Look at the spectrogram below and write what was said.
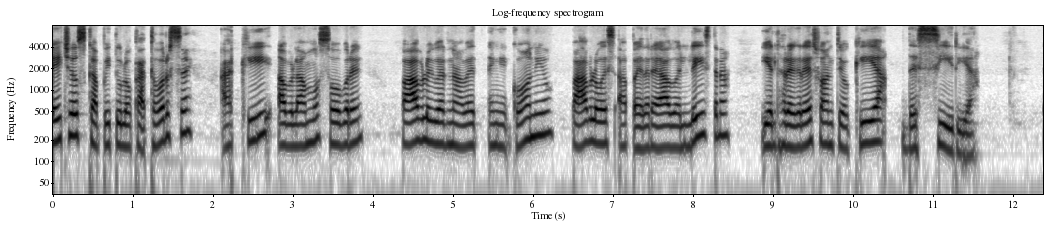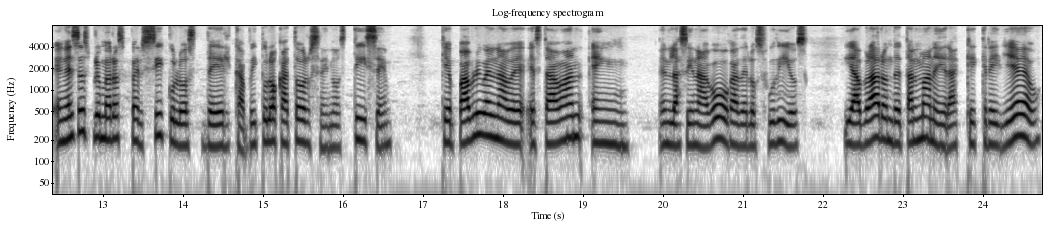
Hechos capítulo 14. Aquí hablamos sobre Pablo y Bernabé en Iconio. Pablo es apedreado en Listra y el regreso a Antioquía de Siria. En estos primeros versículos del capítulo 14 nos dice que Pablo y Bernabé estaban en, en la sinagoga de los judíos y hablaron de tal manera que creyó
